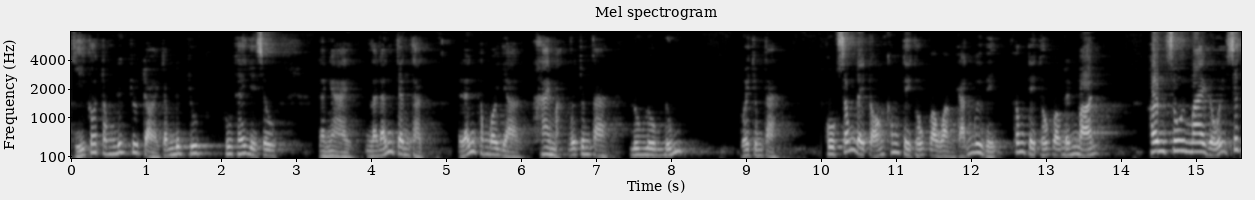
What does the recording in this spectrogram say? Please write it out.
Chỉ có trong Đức Chúa Trời, trong Đức Chúa Cứu Thế Giêsu là Ngài là đấng chân thật là đấng không bao giờ hai mặt với chúng ta, luôn luôn đúng với chúng ta cuộc sống đầy trọn không tùy thuộc vào hoàn cảnh quý vị không tùy thuộc vào định mệnh. Hên xui mai rủi sức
